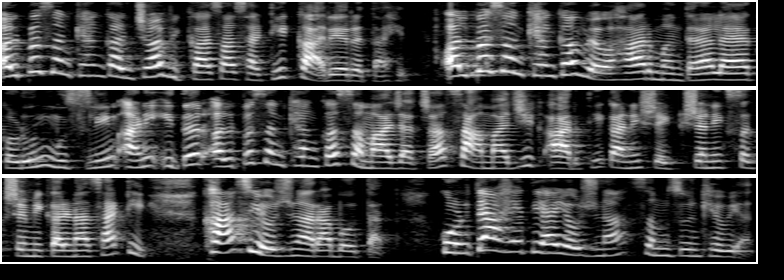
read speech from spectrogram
अल्पसंख्याकांच्या विकासासाठी कार्यरत आहेत. अल्पसंख्याक व्यवहार मंत्रालयाकडून मुस्लिम आणि इतर अल्पसंख्याक समाजाच्या सामाजिक आर्थिक आणि शैक्षणिक सक्षम सक्षमीकरणासाठी खास योजना राबवतात. कोणत्या आहेत या योजना? समजून घेऊयात.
